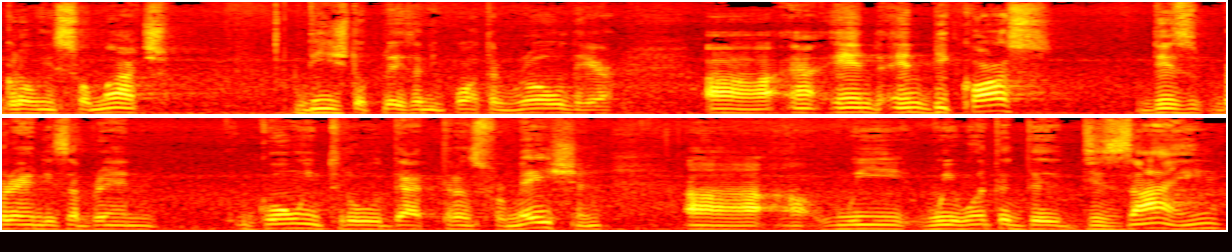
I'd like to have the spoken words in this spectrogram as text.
growing so much. Digital plays an important role there. Uh, and, and because this brand is a brand going through that transformation, uh, uh, we, we wanted the design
